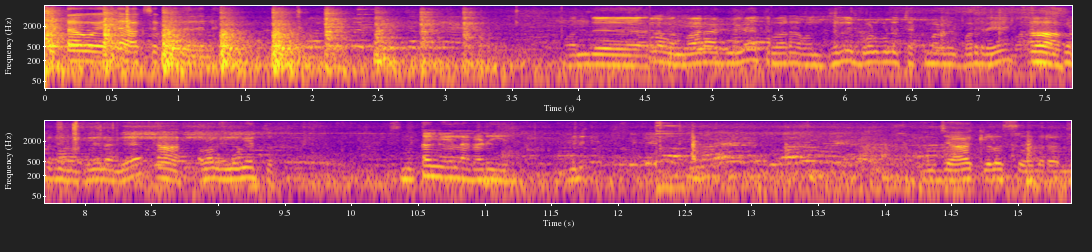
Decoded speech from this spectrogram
ಸೆಟ್ ಹಾಕ್ಸಕ್ಕೆ ಬಂದಿದ್ದೀನಿ. ಒಂದು ಒಂದು ವಾರ ಆದ್ಮೇಲೆ ವಾರ ಒಂದು ಸಲ ಬೋರ್ಡ್ಗಳು ಚೆಕ್ ಮಾಡ್ಬೇಕು. ಬರ್ರಿ. ಕೊಡ್ತೀನಿ ಕ್ಲೀನಾಗಿ ಅವಾಗ ಮುಗೀತು. ಮುಟ್ಟಂಗೆ ಇಲ್ಲ ಗಾಡಿಗೆ ಇದೆ. ಜಾಗ ಕೇಳಿಸ್ತು ಅದರಲ್ಲ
